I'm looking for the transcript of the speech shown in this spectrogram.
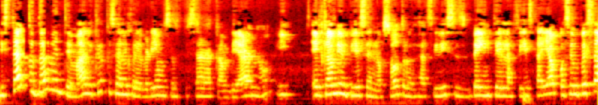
está totalmente mal. Y creo que es algo que deberíamos empezar a cambiar, ¿no? Y el cambio empieza en nosotros, o sea, si dices 20 la fiesta, ya, pues empieza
